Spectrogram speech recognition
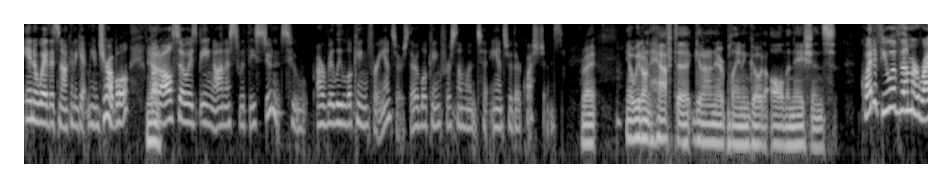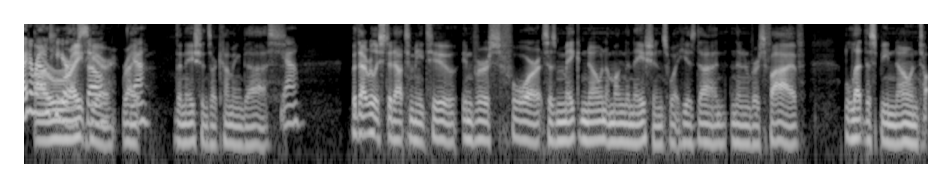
in a way that's not going to get me in trouble, Yeah. but also is being honest with these students who are really looking for answers. They're looking for someone to answer their questions. Right. You know, we don't have to get on an airplane and go to all the nations. Quite a few of them are right around are here. right so, here. Right. Yeah. The nations are coming to us. Yeah. But that really stood out to me too. In verse four, it says, Make known among the nations what he has done. And then in verse five, let this be known to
